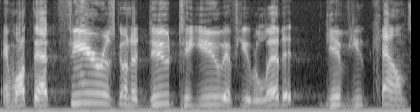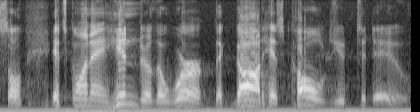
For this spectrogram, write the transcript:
and what that fear is going to do to you if you let it give you counsel, it's going to hinder the work that God has called you to do.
